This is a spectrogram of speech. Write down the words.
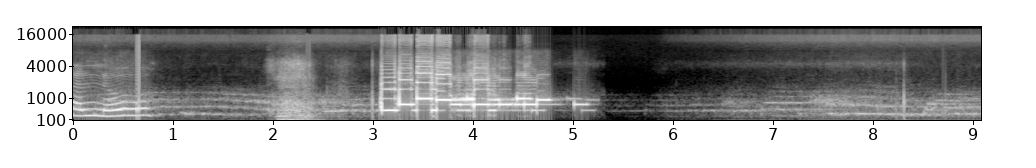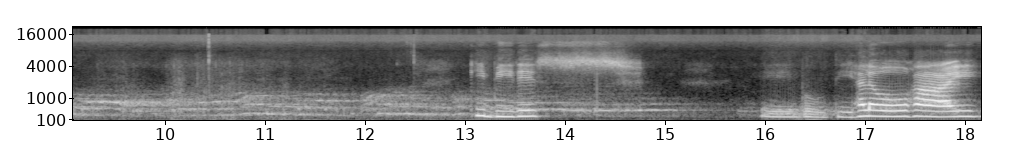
হ্যালো কি বিদেশ এই বৌদি hello hi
